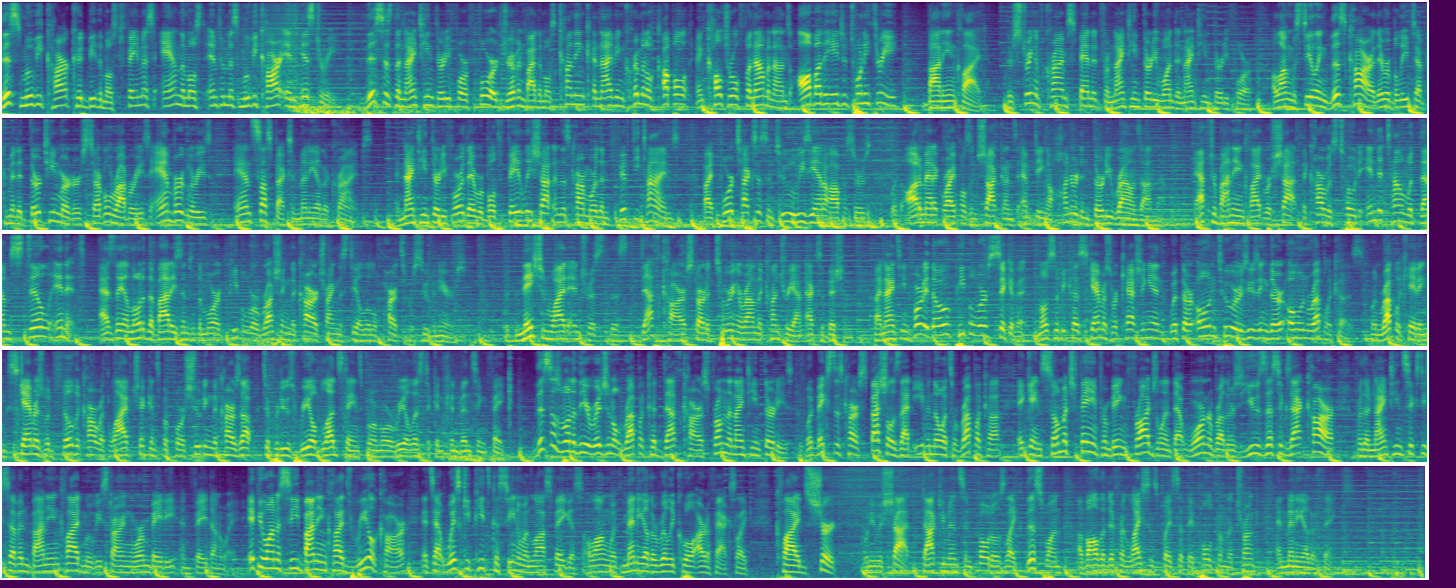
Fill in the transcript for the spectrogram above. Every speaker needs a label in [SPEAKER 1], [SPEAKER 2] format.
[SPEAKER 1] This movie car could be the most famous and the most infamous movie car in history. This is the 1934 Ford driven by the most cunning, conniving criminal couple and cultural phenomenons, all by the age of 23, Bonnie and Clyde. Their string of crimes spanned from 1931 to 1934. Along with stealing this car, they were believed to have committed 13 murders, several robberies and burglaries, and suspects in many other crimes. In 1934, they were both fatally shot in this car more than 50 times by four Texas and two Louisiana officers with automatic rifles and shotguns emptying 130 rounds on them. After Bonnie and Clyde were shot, the car was towed into town with them still in it. As they unloaded the bodies into the morgue, people were rushing the car trying to steal little parts for souvenirs. With nationwide interest, this death car started touring around the country on exhibition. By 1940, though, people were sick of it, mostly because scammers were cashing in with their own tours using their own replicas. When replicating, scammers would fill the car with live chickens before shooting the cars up to produce real bloodstains for a more realistic and convincing fake. This is one of the original replica death cars from the 1930s. What makes this car special is that even though it's a replica, it gained so much fame from being fraudulent that Warner Brothers used this exact car for their 1967 Bonnie and Clyde movie starring Warren Beatty and Faye Dunaway. If you want to see Bonnie and Clyde's real car, it's at Whiskey Pete's Casino in Las Vegas, along with many other really cool artifacts like Clyde's shirt when he was shot, documents and photos like this one of all the different license plates that they pulled from the trunk, and many other things.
